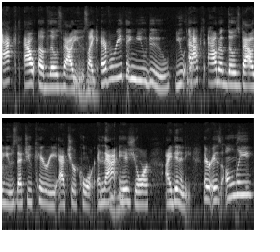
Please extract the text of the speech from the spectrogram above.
act out of those values. Like everything you do, you act out of those values that you carry at your core, and that is your identity. There is only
